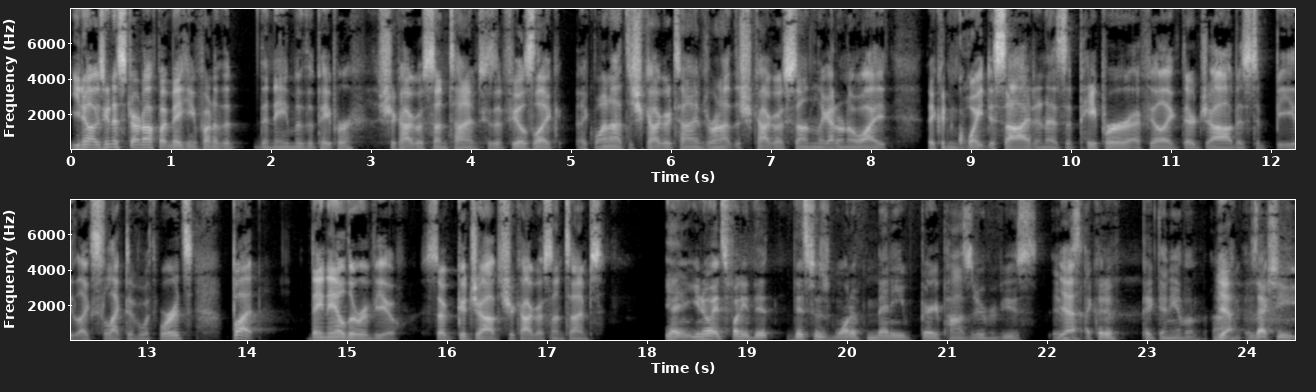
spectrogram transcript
You know, I was going to start off by making fun of the, the name of the paper, Chicago Sun Times, because it feels like like why not the Chicago Times? Why not the Chicago Sun? Like I don't know why they couldn't quite decide. And as a paper, I feel like their job is to be like selective with words, but they nailed the review. So good job, Chicago Sun Times. Yeah, you know, it's funny that this was one of many very positive reviews. It Yeah. was, I could have picked any of them. Um, Yeah. It was actually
